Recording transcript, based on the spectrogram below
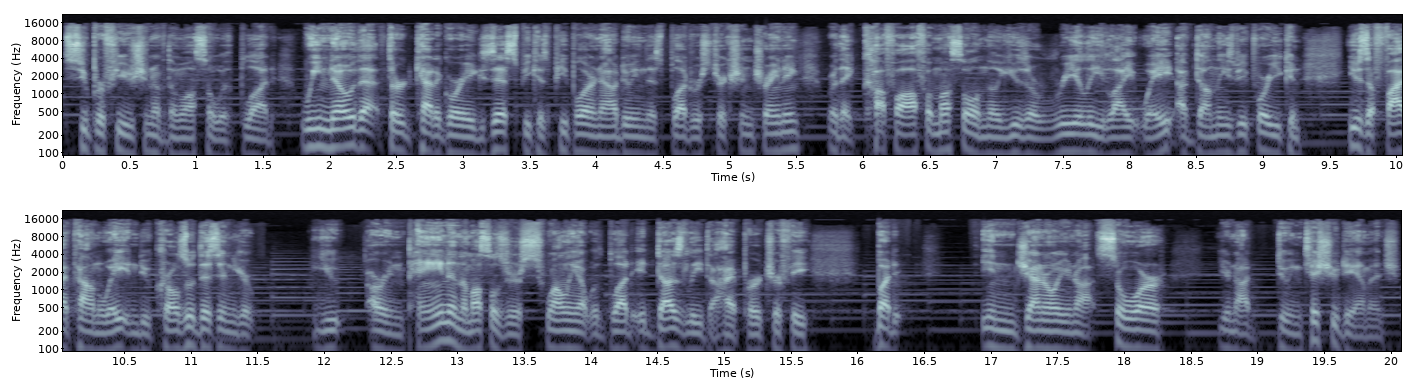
superfusion of the muscle with blood. We know that third category exists because people are now doing this blood restriction training where they cuff off a muscle and they'll use a really light weight. I've done these before. You can use a five pound weight and do curls with this and you're you are in pain and the muscles are swelling up with blood. It does lead to hypertrophy, but in general, you're not sore, you're not doing tissue damage.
